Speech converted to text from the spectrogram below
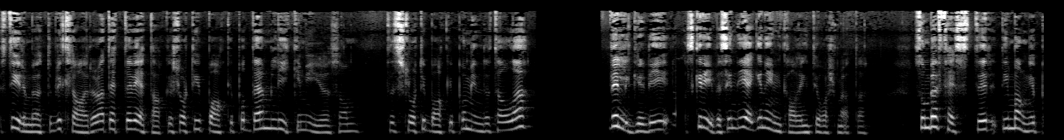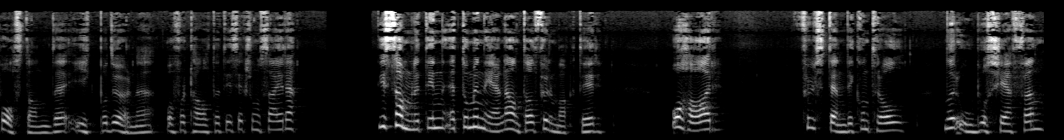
styremøtet blir klar over at dette vedtaket slår tilbake på dem like mye som det slår tilbake på mindretallet, velger de å skrive sin egen innkalling til årsmøtet som befester de mange påstandene gikk på dørene og fortalte til seksjonseiere. De samlet inn et dominerende antall fullmakter og har fullstendig kontroll når Obos-sjefen,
